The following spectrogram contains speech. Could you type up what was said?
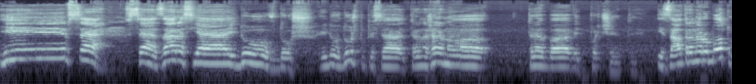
І все. Все. Зараз я йду в душ. Йду в душ, бо після тренажерного треба відпочити. І завтра на роботу.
